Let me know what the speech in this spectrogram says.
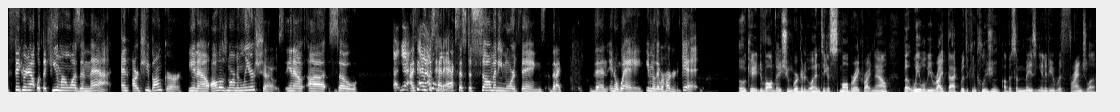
figuring out what the humor was in that and Archie Bunker, you know, all those Norman Lear shows, you know. Uh, so Uh, yeah I think we and just had remember- access to so many more things that I then in a way, even though they were harder to get. Okay, Duval Nation, we're going to go ahead and take a small break right now, but we will be right back with the conclusion of this amazing interview with Frangela.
